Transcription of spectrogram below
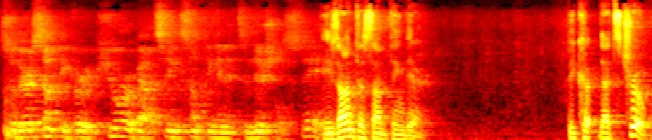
So there's something very pure about seeing something in its initial state. He's onto something there. Because that's true.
